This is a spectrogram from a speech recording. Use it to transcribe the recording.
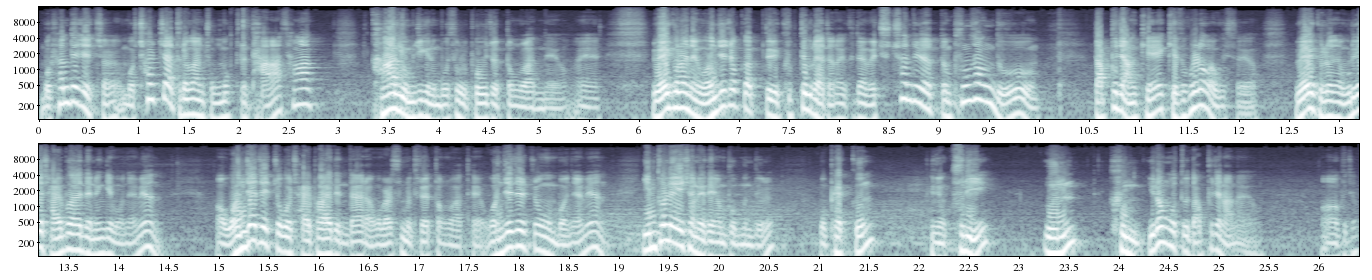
뭐 현대제철, 뭐 철자 들어간 종목들은 다 상하, 강하게 움직이는 모습을 보여줬던 것 같네요. 예. 왜 그러냐면 원재적 값들이 급등을 하잖아요. 그 다음에 추천드렸던 풍성도 나쁘지 않게 계속 흘러가고 있어요. 왜 그러냐면 우리가 잘 봐야 되는 게 뭐냐면 어, 원자재 쪽을 잘 봐야 된다라고 말씀을 드렸던 것 같아요. 원자재 쪽은 뭐냐면 인플레이션에 대한 부분들, 뭐 백금, 그냥 구리, 은, 금 이런 것도 나쁘진 않아요. 어, 그죠?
